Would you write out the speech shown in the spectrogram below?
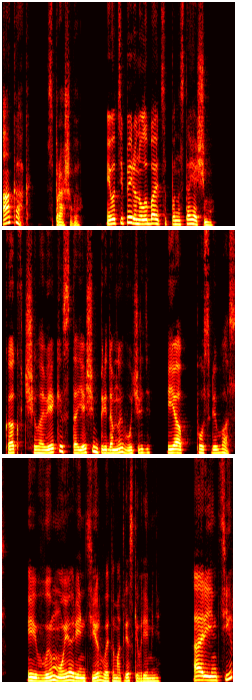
А как? Спрашиваю. И вот теперь он улыбается по-настоящему как в человеке, стоящем передо мной в очереди. Я после вас. И вы мой ориентир в этом отрезке времени. Ориентир?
